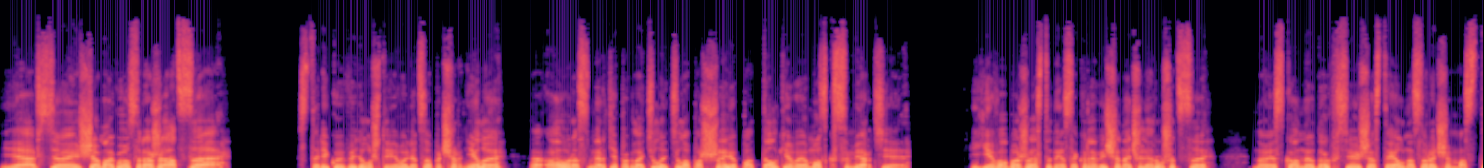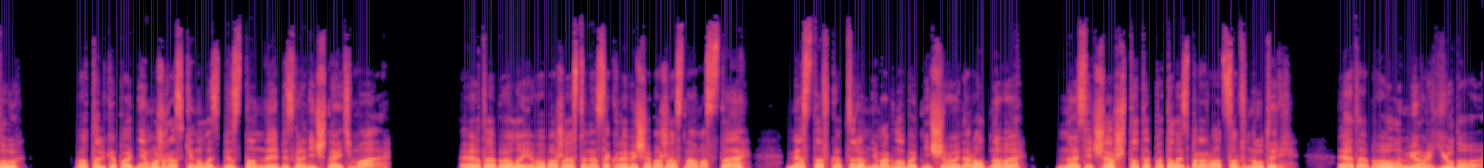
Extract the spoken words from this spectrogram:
Я все еще могу сражаться!» Старик увидел, что его лицо почернело, а аура смерти поглотила тело по шее, подталкивая мозг смерти. Его божественные сокровища начали рушиться, но исконный дух все еще стоял на сорочем мосту, вот только под ним уже раскинулась бездонная безграничная тьма. Это было его божественное сокровище Божественного моста, место, в котором не могло быть ничего инородного, но сейчас что-то пыталось прорваться внутрь. Это был мир Юду.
